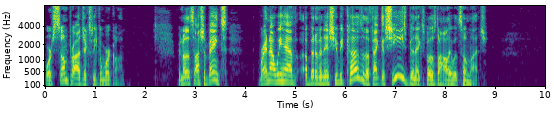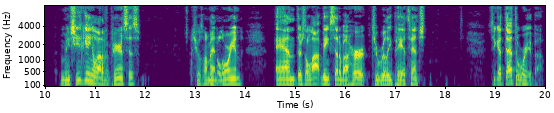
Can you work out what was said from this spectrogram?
or some projects we can work on. We know that Sasha Banks, right now we have a bit of an issue because of the fact that she's been exposed to Hollywood so much. I mean, she's getting a lot of appearances. She was on Mandalorian, and there's a lot being said about her to really pay attention. So you got that to worry about.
